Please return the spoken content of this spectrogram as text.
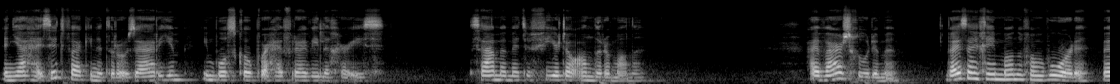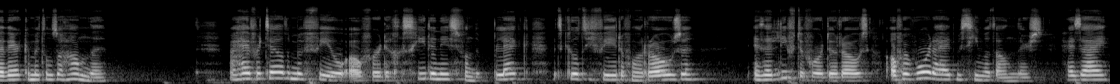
En ja, hij zit vaak in het Rosarium in Boskoop waar hij vrijwilliger is. Samen met een viertal andere mannen. Hij waarschuwde me. Wij zijn geen mannen van woorden, wij werken met onze handen. Maar hij vertelde me veel over de geschiedenis van de plek, het cultiveren van rozen en zijn liefde voor de roos, al verwoordde hij het misschien wat anders. Hij zei:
